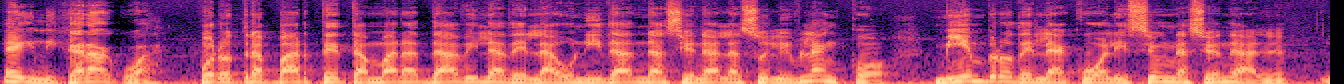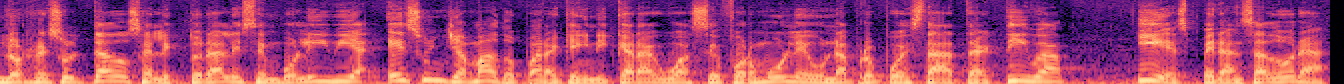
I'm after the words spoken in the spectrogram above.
en Nicaragua. Por otra parte, Tamara Dávila de la Unidad Nacional Azul y Blanco, miembro de la coalición nacional, los resultados electorales en Bolivia es un llamado para que en Nicaragua se formule una propuesta atractiva y esperanzadora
